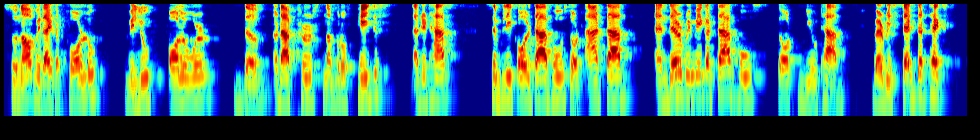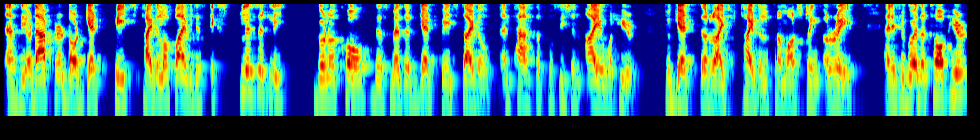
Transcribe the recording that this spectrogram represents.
So now we write a for loop. We loop all over the adapter's number of pages that it has. Simply call tab host dot add tab and there we make a tab host dot new tab where we set the text as the adapter dot get page title of i which is explicitly gonna call this method get page title and pass the position i over here to get the right title from our string array. And if you go at the top here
